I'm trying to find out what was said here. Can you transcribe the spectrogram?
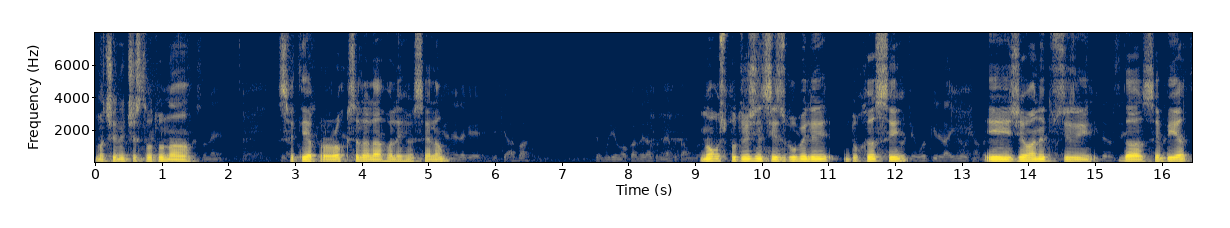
мъченичеството на светия пророк, салалаху алейхи васелам, много сподвижници изгубили духа си и желанието си да се бият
